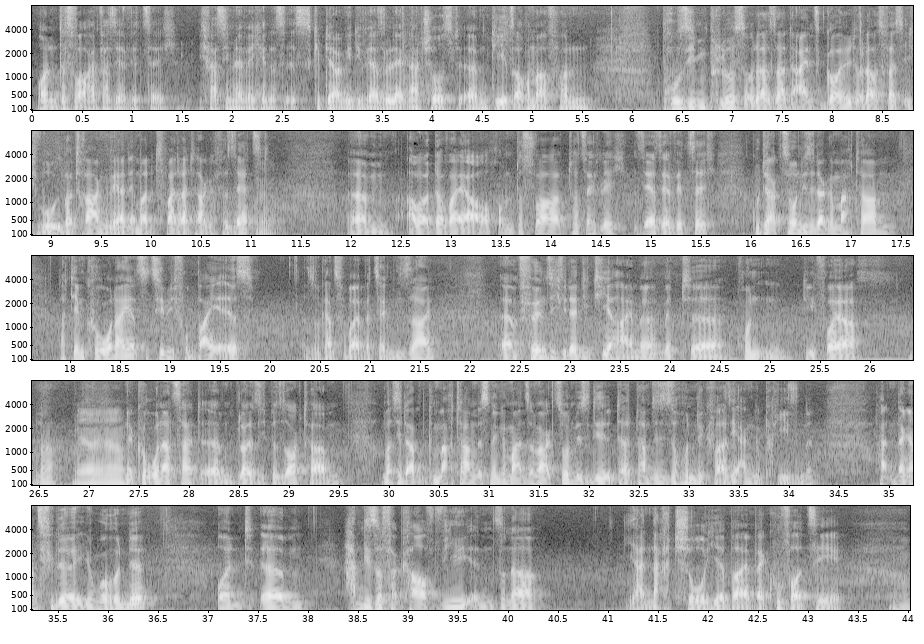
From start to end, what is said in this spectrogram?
Und das war auch einfach sehr witzig. Ich weiß nicht mehr, welche das ist. Es gibt ja irgendwie diverse Late-Night-Shows, ähm, die jetzt auch immer von Pro7 Plus oder Sat1 Gold oder was weiß ich wo übertragen werden, immer zwei, drei Tage versetzt. Ähm, aber da war er auch und das war tatsächlich sehr, sehr witzig. Gute Aktion, die sie da gemacht haben. Nachdem Corona jetzt so ziemlich vorbei ist, also ganz vorbei wird es ja nie sein, ähm, füllen sich wieder die Tierheime mit äh, Hunden, die vorher ne, Ja, ja. in der Corona-Zeit ähm, Leute sich besorgt haben. Und was sie da gemacht haben, ist eine gemeinsame Aktion, die, da, haben sie diese Hunde quasi angepriesen. Ne? Hatten da ganz viele junge Hunde und ähm, haben die so verkauft wie in so einer ja, Nachtshow hier bei, bei QVC.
